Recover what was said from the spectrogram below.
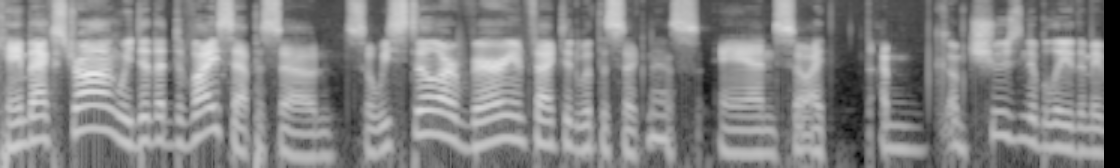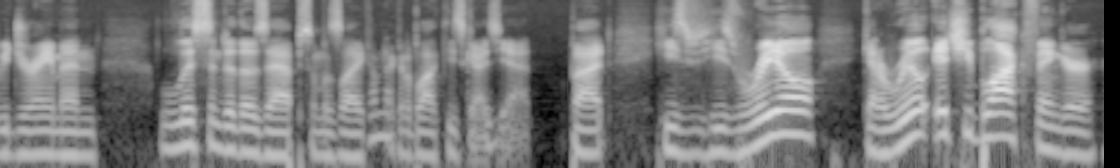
came back strong. We did that device episode, so we still are very infected with the sickness, and so I, I'm, I'm choosing to believe that maybe Draiman listened to those apps and was like, I'm not going to block these guys yet, but he's he's real, got a real itchy block finger,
